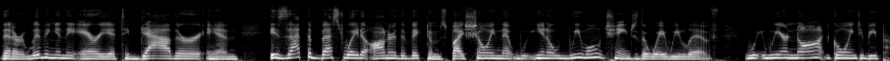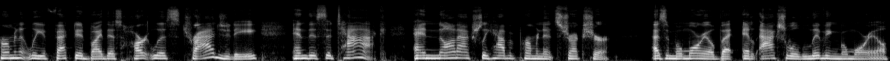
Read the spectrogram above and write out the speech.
That are living in the area to gather and is that the best way to honor the victims by showing that you know we won't change the way we live? We, we are not going to be permanently affected by this heartless tragedy and this attack and not actually have a permanent structure as a memorial but an actual living memorial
